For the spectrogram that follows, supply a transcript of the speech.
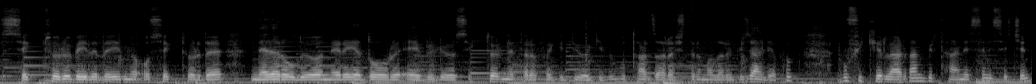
sektörü belirleyin ve o sektörde neler oluyor, nereye doğru evriliyor, sektör ne tarafa gidiyor gibi bu tarz araştırmaları güzel yapıp bu fikirlerden bir tanesini seçin.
